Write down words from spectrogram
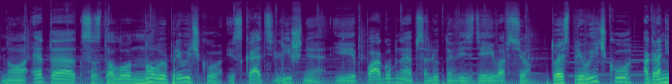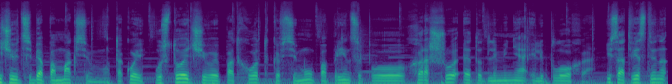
Но это создало новую привычку искать лишнее и пагубное абсолютно везде и во всем. То есть привычку ограничивать себя по максимуму. Такой устойчивый подход ко всему по принципу «хорошо это для меня или плохо». И, соответственно,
